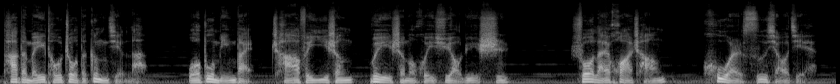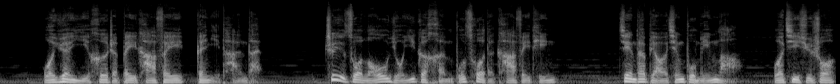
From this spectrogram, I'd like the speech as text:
他的眉头皱得更紧了。我不明白查菲医生为什么会需要律师。说来话长，库尔斯小姐，我愿意喝着杯咖啡跟你谈谈。这座楼有一个很不错的咖啡厅。见他表情不明朗，我继续说：“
